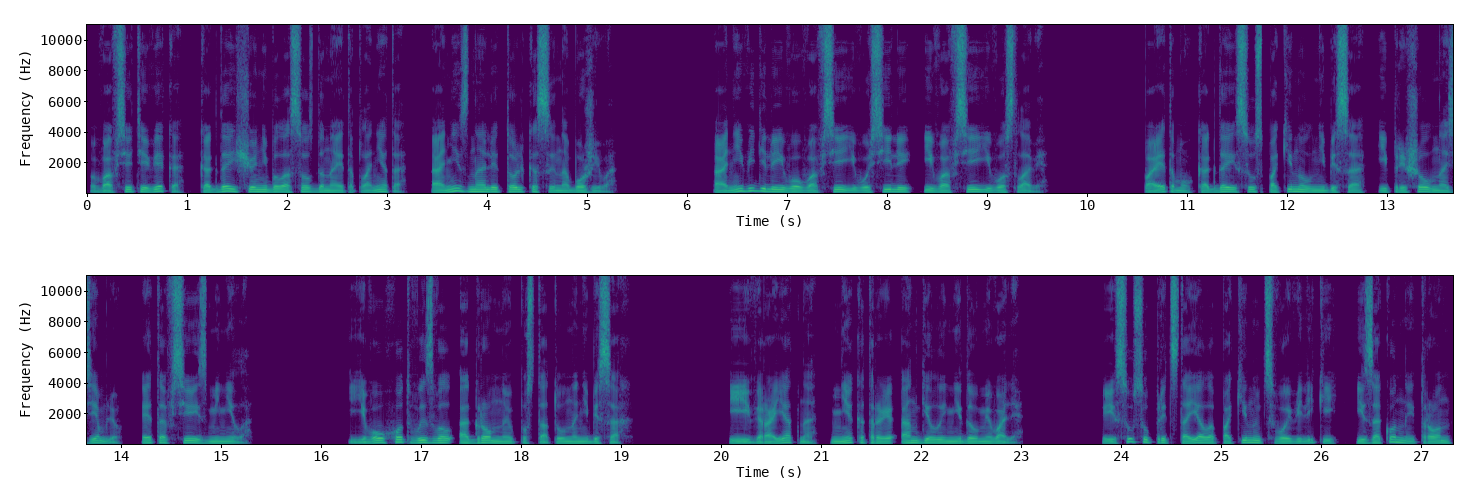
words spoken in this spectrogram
Во все те века, когда еще не была создана эта планета, они знали только Сына Божьего. Они видели Его во всей Его силе и во всей Его славе. Поэтому, когда Иисус покинул небеса и пришел на землю, это все изменило. Его уход вызвал огромную пустоту на небесах. И, вероятно, некоторые ангелы недоумевали. Иисусу предстояло покинуть свой великий и законный трон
